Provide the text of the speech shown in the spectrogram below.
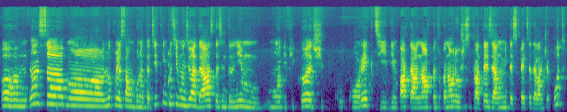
Um, însă uh, lucrurile s-au îmbunătățit, inclusiv în ziua de astăzi întâlnim modificări și cu corecții din partea ANAF pentru că n-au reușit să trateze anumite spețe de la început,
